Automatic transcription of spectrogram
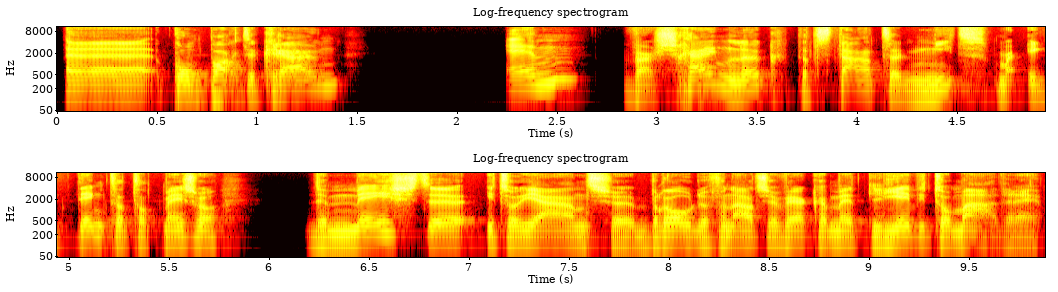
eh, compacte kruin. En waarschijnlijk, dat staat er niet, maar ik denk dat dat meestal... De meeste Italiaanse broden van oudsher werken met lievito madre.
